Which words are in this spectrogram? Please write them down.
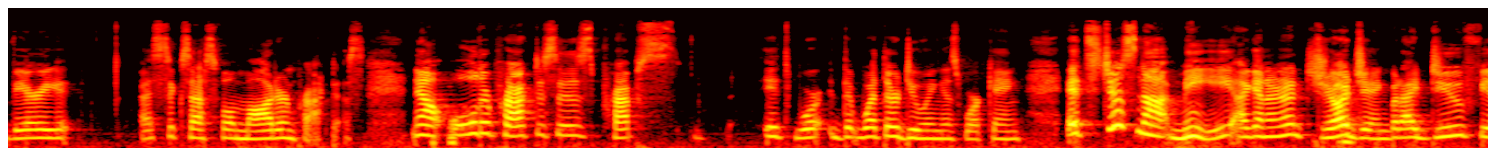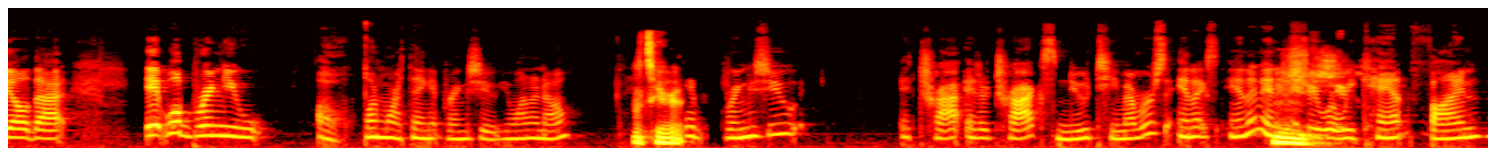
very a successful modern practice. Now, older practices, perhaps it's work what they're doing is working. It's just not me. Again, I'm not judging, but I do feel that it will bring you. Oh, one more thing it brings you. You want to know? Let's hear it. It brings you. It tra- It attracts new team members in in an industry mm. where we can't find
